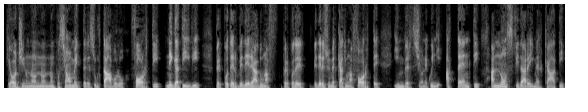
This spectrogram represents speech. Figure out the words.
che oggi non, non, non, possiamo mettere sul tavolo forti, negativi, per poter vedere ad una per poter vedere sui mercati una forte inversione. Quindi attenti a non sfidare i mercati,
